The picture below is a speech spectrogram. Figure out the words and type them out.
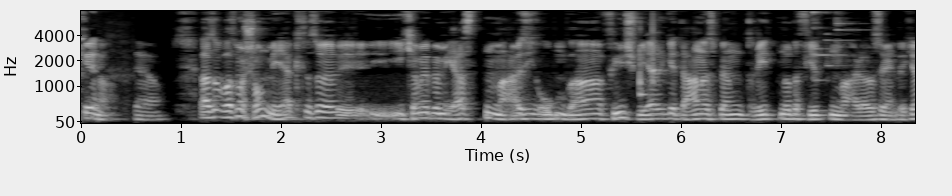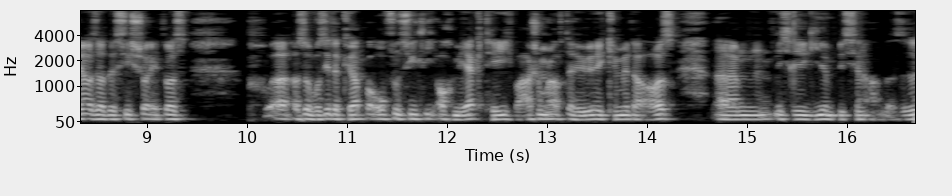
Genau, ja. Also was man schon merkt, also ich habe mir beim ersten Mal, als ich oben war, viel schwerer getan als beim dritten oder vierten Mal oder so ähnlich. Ja, also das ist schon etwas, also wo sich der Körper offensichtlich auch merkt, hey, ich war schon mal auf der Höhe, ich kenne mich da aus, ähm, ich reagiere ein bisschen anders. Also,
